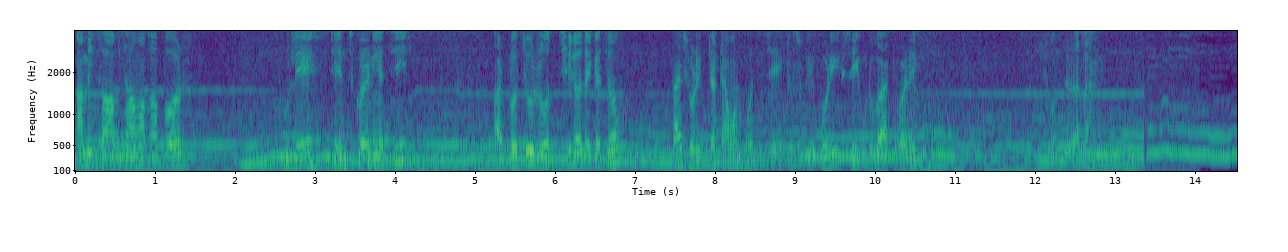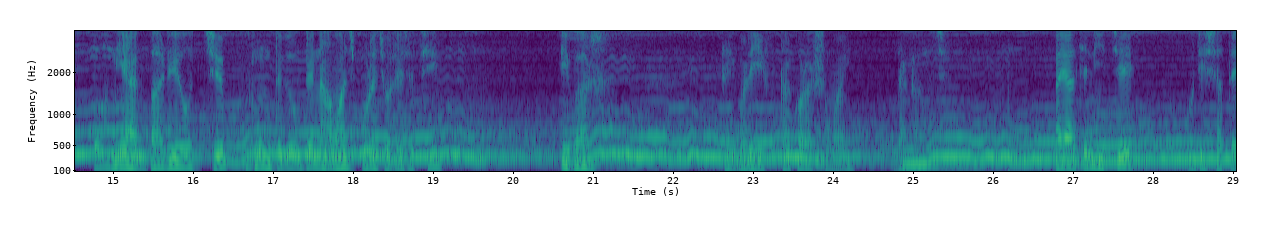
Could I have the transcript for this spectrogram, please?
আমি সব জামা কাপড় খুলে চেঞ্জ করে নিয়েছি। আর প্রচুর রোদ ছিল, দেখেছ? তাই শরীরটা কেমন হচ্ছে? একটু শুয়ে পড়ি, সেই উঠবো একেবারে সন্ধেবেলা। আমি একবারে হচ্ছে ঘুম থেকে উঠে নামাজ পড়ে চলে এসেছি। এবার একবারে ইফতার করার সময় দেখা হচ্ছে। ভাই আছে নিচে কুচির সাথে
